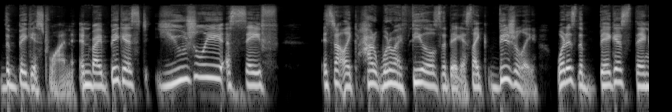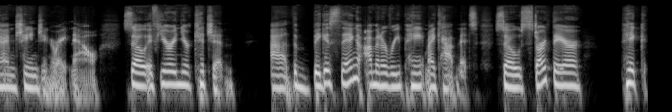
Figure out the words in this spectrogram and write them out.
the biggest one. And by biggest, usually a safe it's not like how what do I feel is the biggest? Like visually, what is the biggest thing I'm changing right now? So if you're in your kitchen, uh, the biggest thing I'm going to repaint my cabinets. So start there, pick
